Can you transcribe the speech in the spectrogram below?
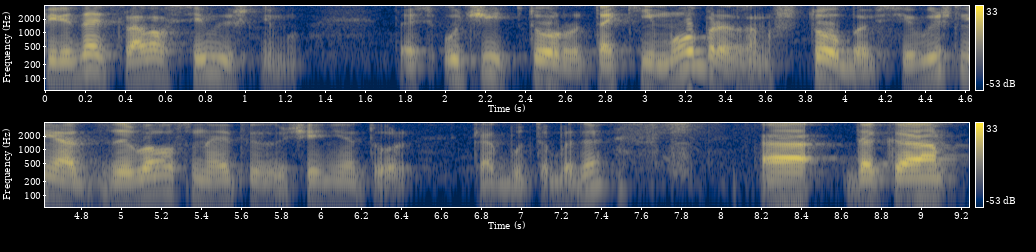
передать слова Всевышнему. То есть учить Тору таким образом, чтобы Всевышний отзывался на это изучение Торы. Как будто бы, да? А, так а,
